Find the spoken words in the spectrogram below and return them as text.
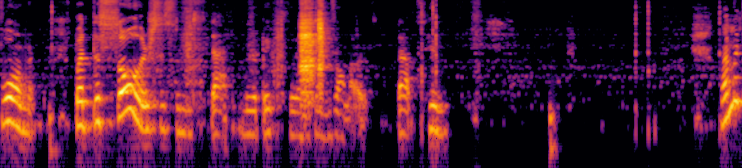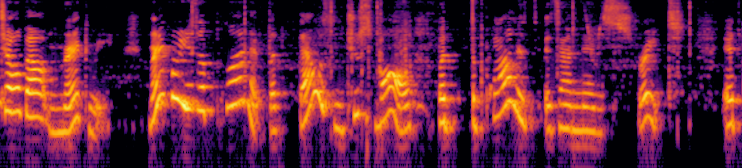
form. But the solar system is that the big things on Earth. That's him. Let me tell about Mercury. Mercury is a planet, but that wasn't too small. But the planet is an name straight. It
